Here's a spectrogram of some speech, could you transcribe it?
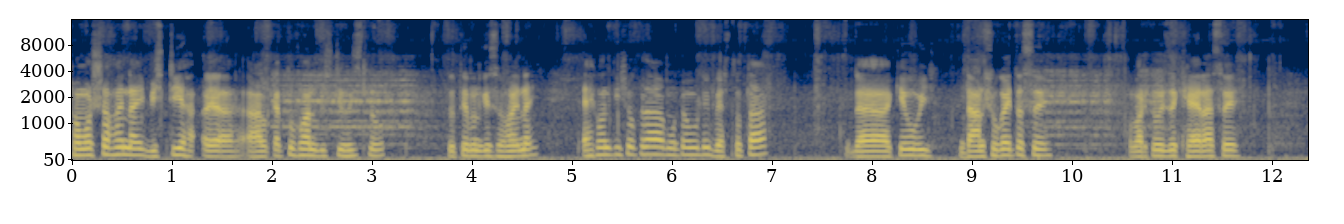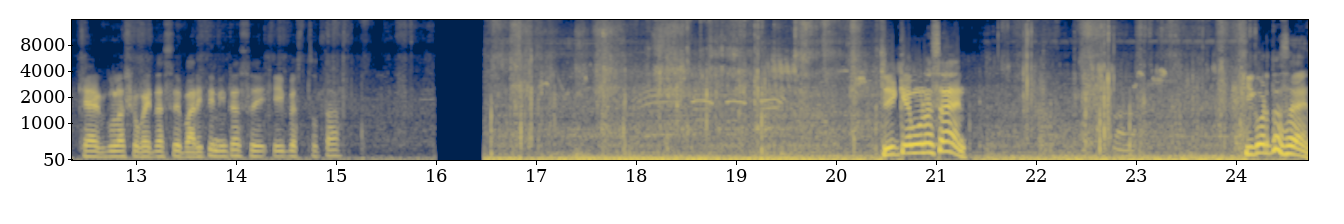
সমস্যা হয় নাই। বৃষ্টি হালকা তুফান বৃষ্টি হয়েছিল, তো তেমন কিছু হয় নাই। এখন কৃষকরা মোটামুটি ব্যস্ততা। কেউ ধান শুকাইতেছে, আবার কেউ যে খ্যার আছে খ্যারগুলা শুকাইতেছে, বাড়িতে নিতেছে, এই ব্যস্ততা। জি কেমন আছেন? কি করতেছেন?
